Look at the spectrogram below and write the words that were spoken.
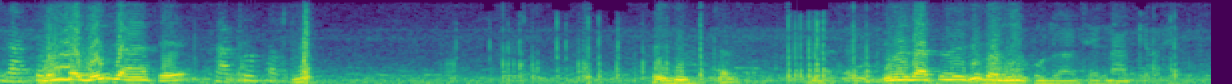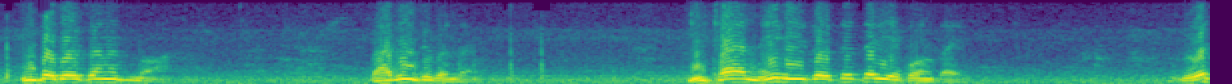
નાસ્તો ભૂલ ને ભૂલ જાણે છે. શું કરું હું તો શું કરતા? નહીં લીધો તો તરીએ કોણ થાય? રોજ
